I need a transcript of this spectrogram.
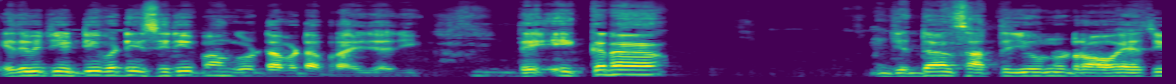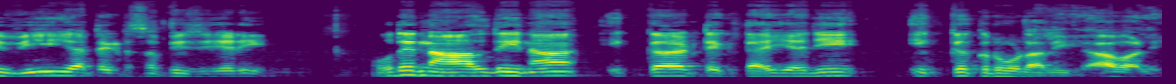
ਇਹਦੇ ਵਿੱਚ ਏਡੀ ਵੱਡੀ ਸੀਰੀ ਪਾਉਂਗੇ ਓਡਾ ਵੱਡਾ ਪ੍ਰਾਈਜ਼ ਹੈ ਜੀ। ਤੇ ਇੱਕ ਨਾ ਜਿੱਦਾਂ 7 ਜੂਨ ਨੂੰ ਡਰਾ ਹੋਇਆ ਸੀ 20000 ਟਿਕਟ ਸੱਪੀ ਸੀ ਜਿਹੜੀ, ਉਹਦੇ ਨਾਲ ਦੀ ਨਾ ਇੱਕ ਟਿਕਟ ਆਈ ਹੈ ਜੀ 1 ਕਰੋੜ ਵਾਲੀ, ਆਹ ਵਾਲੀ।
